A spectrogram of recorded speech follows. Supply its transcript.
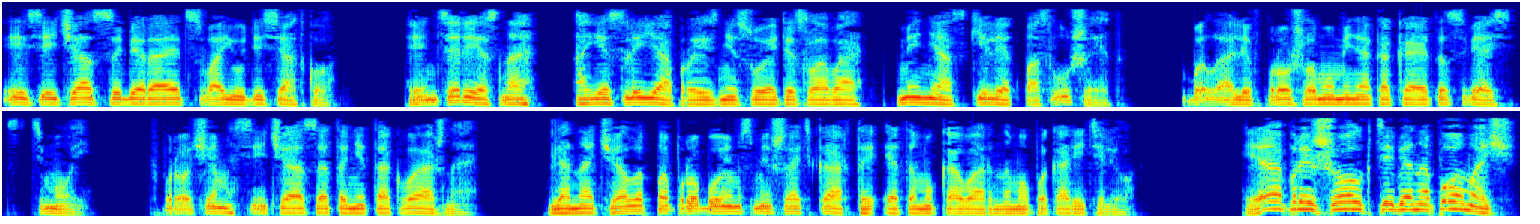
и сейчас собирает свою десятку. Интересно, а если я произнесу эти слова, меня скелет послушает? Была ли в прошлом у меня какая-то связь с тьмой? Впрочем, сейчас это не так важно. Для начала попробуем смешать карты этому коварному покорителю. «Я пришел к тебе на помощь!»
